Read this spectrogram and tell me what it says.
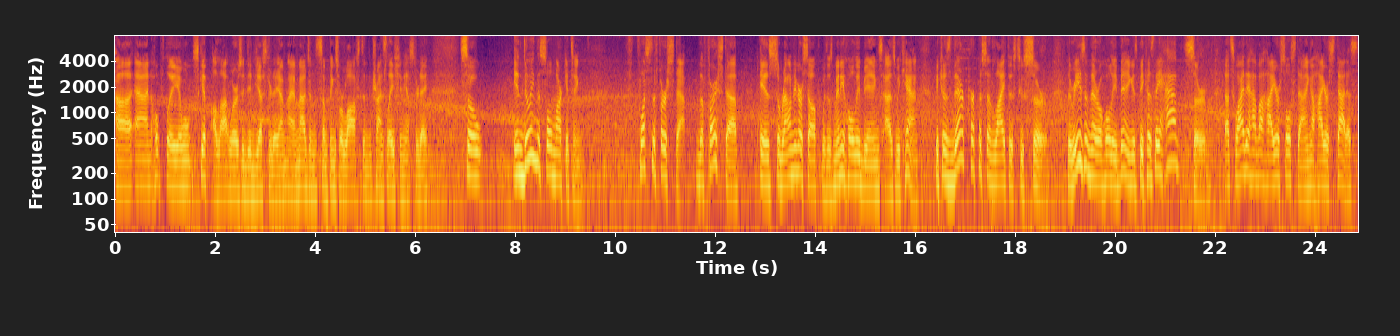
Uh, and hopefully it won't skip a lot whereas it did yesterday. I, I imagine some things were lost in the translation yesterday. So in doing the soul marketing, what's the first step? The first step is surrounding ourselves with as many holy beings as we can because their purpose in life is to serve. The reason they're a holy being is because they have served. That's why they have a higher soul standing, a higher status,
